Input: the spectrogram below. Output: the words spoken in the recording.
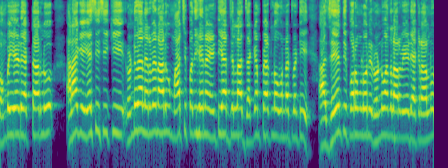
తొంభై ఏడు హెక్టార్లు అలాగే ఏసీసీకి రెండు వేల ఇరవై నాలుగు మార్చి పదిహేను ఎన్టీఆర్ జిల్లా జగ్గంపేటలో ఉన్నటువంటి ఆ జయంతిపురంలోని రెండు వందల అరవై ఏడు ఎకరాలను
